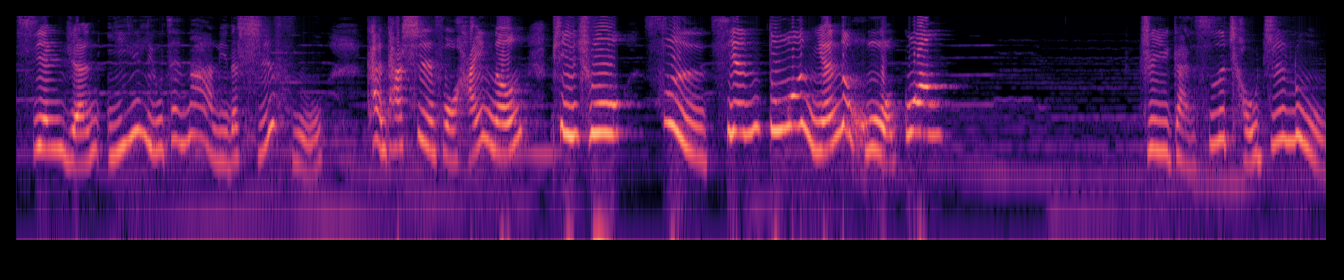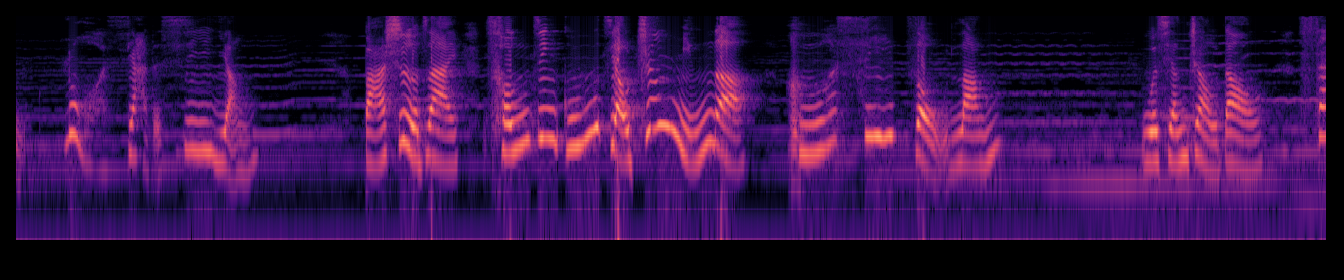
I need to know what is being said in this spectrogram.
先人遗留在那里的石斧，看它是否还能劈出四千多年的火光。追赶丝绸之路落下的夕阳。跋涉在曾经鼓角争鸣的河西走廊，我想找到三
